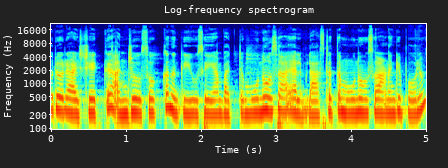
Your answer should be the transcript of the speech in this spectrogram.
ഒരു ഒരാഴ്ചയൊക്കെ അഞ്ച് ദിവസമൊക്കെ നിങ്ങൾക്ക് യൂസ് ചെയ്യാൻ പറ്റും. മൂന്ന് ദിവസം ആയാലും ലാസ്റ്റത്തെ മൂന്ന് ദിവസം ആണെങ്കിൽ പോലും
